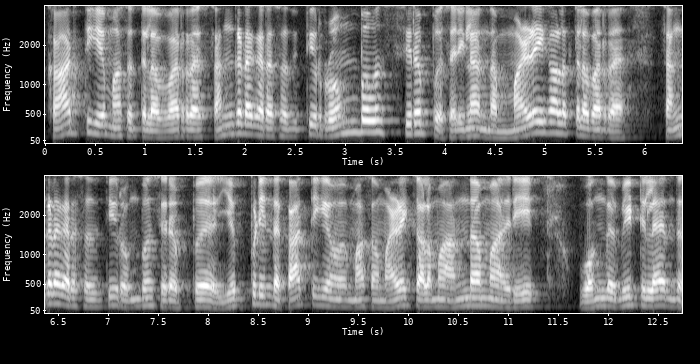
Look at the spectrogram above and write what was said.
கார்த்திகை மாதத்தில் வர்ற சங்கடகர சதுர்த்தி ரொம்பவும் சிறப்பு சரிங்களா? இந்த மழை காலத்தில் வர்ற சங்கடகர சதுர்த்தி ரொம்ப சிறப்பு. எப்படி இந்த கார்த்திகை மாதம் மழைக்காலமோ அந்த மாதிரி உங்கள் வீட்டில் இந்த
